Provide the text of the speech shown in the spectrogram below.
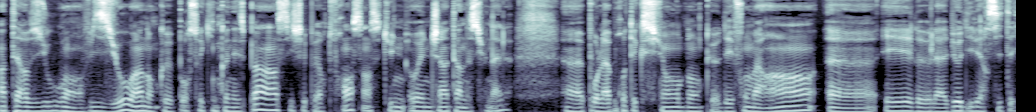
interview en visio. Hein, donc pour ceux qui ne connaissent pas, hein, Sea Shepherd France, hein, c'est une ONG internationale pour la protection donc des fonds marins et de la biodiversité.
